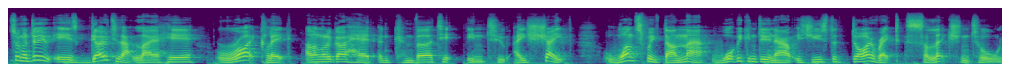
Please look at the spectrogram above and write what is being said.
So I'm going to do is go to that layer here, right click, and I'm going to go ahead and convert it into a shape. Once we've done that, what we can do now is use the direct selection tool.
